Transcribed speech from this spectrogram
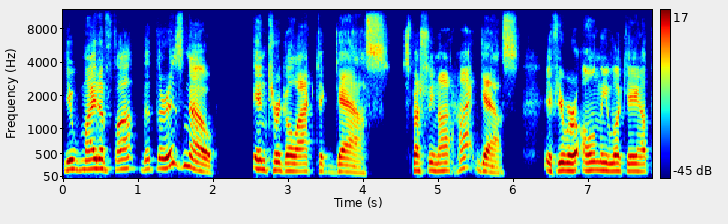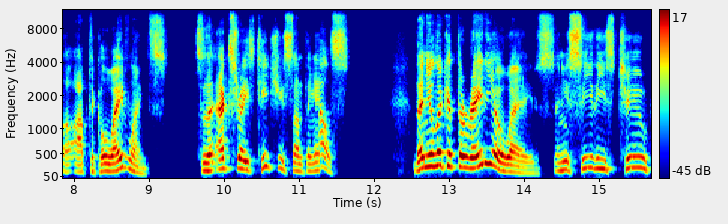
you might have thought that there is no intergalactic gas, especially not hot gas, if you were only looking at the optical wavelengths. So the x-rays teach you something else. Then you look at the radio waves and you see these two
